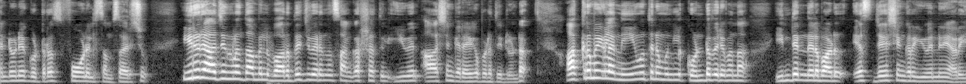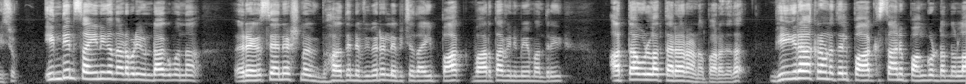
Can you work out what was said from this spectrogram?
Antonio Guterres ഫോണിൽ സംസാരിച്ചു. ഇരു രാജ്യങ്ങളും തമ്മിൽ വർദ്ധിച്ചു വരുന്ന സംഘർഷത്തിൽ യു എൻ ആശങ്ക രേഖപ്പെടുത്തിയിട്ടുണ്ട്. അക്രമികളെ നിയമത്തിന് മുന്നിൽ കൊണ്ടുവരുമെന്ന ഇന്ത്യൻ നിലപാട് എസ് ജയശങ്കർ യു എന്നിനെ അറിയിച്ചു. ഇന്ത്യൻ സൈനിക നടപടി ഉണ്ടാകുമെന്ന രഹസ്യാന്വേഷണ വിഭാഗത്തിന്റെ വിവരം ലഭിച്ചതായി പാക് വാർത്താവിനിമയ മന്ത്രി അത്താവുള്ള തരാറാണ് പറഞ്ഞത്. ഭീകരാക്രമണത്തിൽ പാകിസ്ഥാന് പങ്കുണ്ടെന്നുള്ള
